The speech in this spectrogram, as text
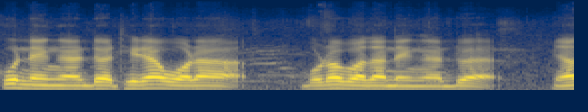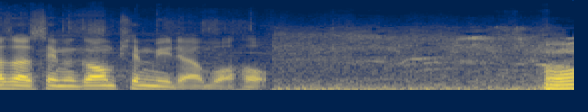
ကိုယ်နိုင်ငံအတွက်ထေရဝါဒဗုဒ္ဓဘာသာနိုင်ငံအတွက်များစွာစိတ်မကောင်းဖြစ်မိတာပေါ့ဟုတ်ဟော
